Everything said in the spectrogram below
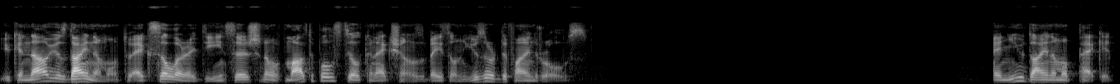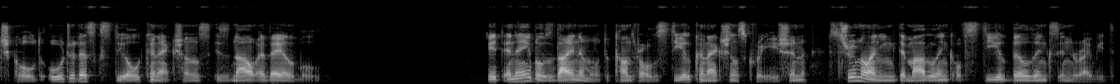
You can now use Dynamo to accelerate the insertion of multiple steel connections based on user-defined rules. A new Dynamo package called Autodesk Steel Connections is now available. It enables Dynamo to control steel connections creation, streamlining the modeling of steel buildings in Revit.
